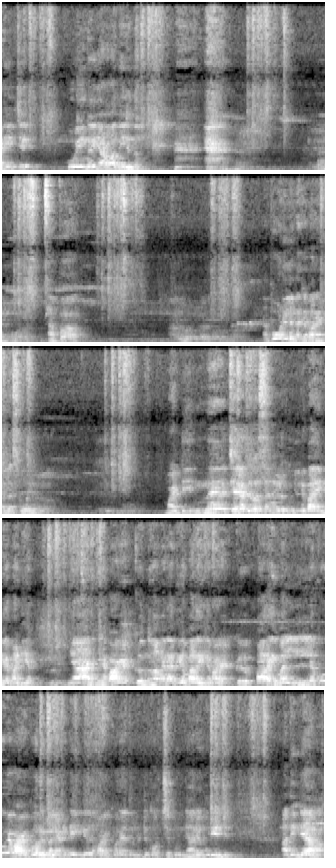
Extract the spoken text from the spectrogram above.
എണീറ്റ് കുളിയും കഴിഞ്ഞാണ് വന്നിരുന്നു. അപ്പൊ പോണില്ലെന്നൊക്കെ പറയണ്ടല്ലോ സ്കൂളിൽ? മടി ഇന്ന് ചില ദിവസങ്ങളിൽ കുഞ്ഞിന് ഭയങ്കര മടിയാ. ഞാനിങ്ങനെ വഴക്കൊന്നും അങ്ങനെ അധികം പറയില്ല. വഴക്ക് പറയും. വല്ലപ്പോഴേ വഴക്ക് പറയും അല്ലാണ്ട് ഡെയിലി ഒന്നും വഴക്ക് പറയാത്തോണ്ടിട്ട് കുറച്ച് കുഞ്ഞാരം കൂടി ഉണ്ട്. അതിന്റെ ആവാം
